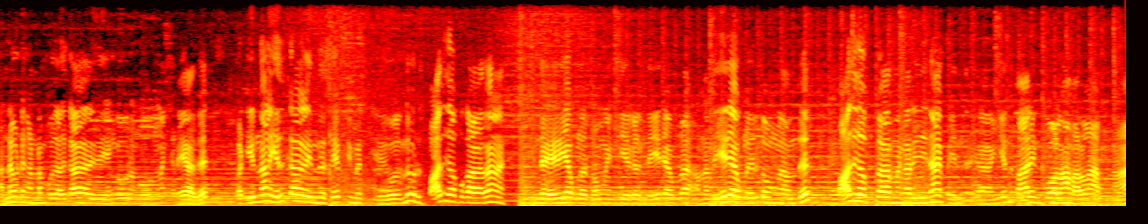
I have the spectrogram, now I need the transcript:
அண்ணன் விட்டு கண்டம் போது அதுக்காக இது எங்கள் ஊர் எங்கள் ஊர்லாம் கிடையாது. பட் இருந்தாலும் எதுக்காக இந்த சேஃப்டி மெஸ் இது வந்து ஒரு பாதுகாப்புக்காக தான் இந்த ஏரியாவுக்குள்ளே இருக்கவங்க இந்தியர்கள் இந்த ஏரியாவுக்குள்ளே அந்தந்த ஏரியாவுக்குள்ளே இருக்கவங்களை வந்து பாதுகாப்பு காரணம் கருதி தான் இப்போ இந்த இங்கேருந்து ஃபாரின் போகலாம் வரலாம் அப்படின்னா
